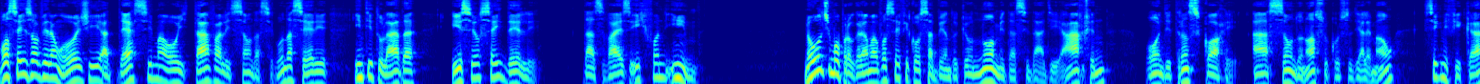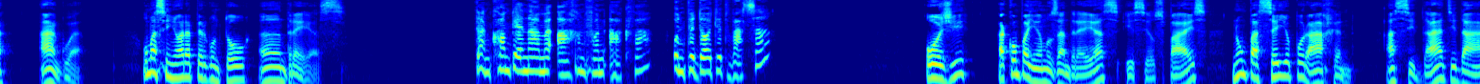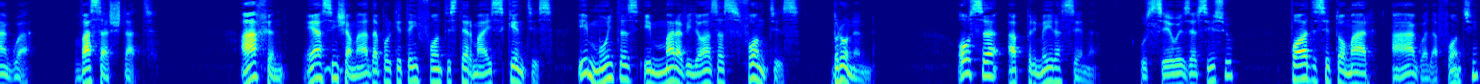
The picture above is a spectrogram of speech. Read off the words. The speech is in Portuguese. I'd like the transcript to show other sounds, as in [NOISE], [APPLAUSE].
Vocês ouvirão hoje a 18ª lição da segunda série, intitulada Isso eu sei dele, Das weiß ich von ihm. No último programa, você ficou sabendo que o nome da cidade Aachen, onde transcorre a ação do nosso curso de alemão, significa água. Uma senhora perguntou a Andreas. Dann kommt der Name Aachen von Aqua und bedeutet Wasser? Hoje, acompanhamos Andreas e seus pais num passeio por Aachen, a cidade da água, Wasserstadt. Aachen é assim chamada porque tem fontes termais quentes e muitas e maravilhosas fontes, Brunnen. Ouça a primeira cena. O seu exercício pode-se tomar a água da fonte?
